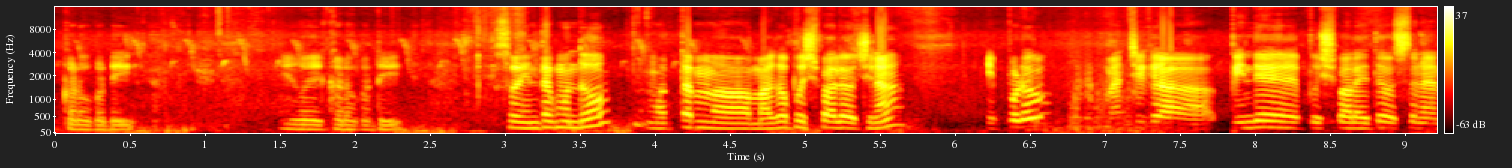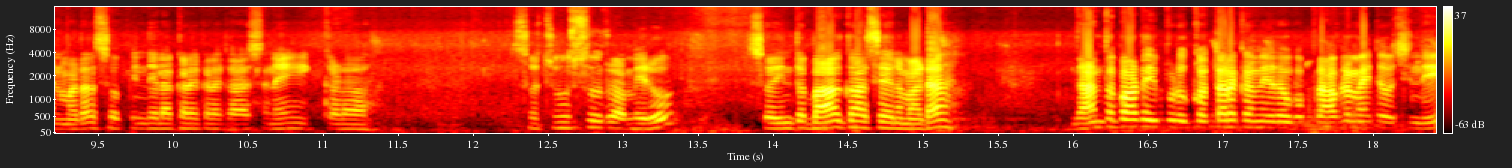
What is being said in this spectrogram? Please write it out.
ఇక్కడ ఒకటి. ఇగో ఇక్కడ ఒకటి. సో ఇంతకుముందు మొత్తం మగ పుష్పాలే వచ్చిన ఇప్పుడు మంచిగా పిందె పుష్పాలు అయితే వస్తున్నాయి అనమాట సో పిందెలు అక్కడక్కడ కాస్తున్నాయి ఇక్కడ. సో చూస్తుర్రా మీరు. సో ఇంత బాగా కాస్తాయి అనమాట దాంతోపాటు ఇప్పుడు కొత్త రకం మీద ఒక ప్రాబ్లం అయితే వచ్చింది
